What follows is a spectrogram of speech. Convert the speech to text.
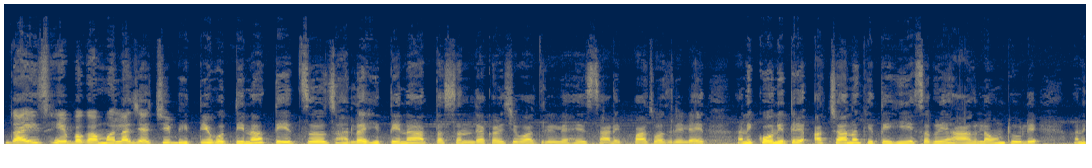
गाईज हे बघा मला ज्याची भीती होती ना तेच झालं इथे ना आता संध्याकाळचे वाजलेले आहेत साडेपाच वाजलेले आहेत आणि कोणीतरी अचानक इथे ही सगळी आग लावून ठेवले आणि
